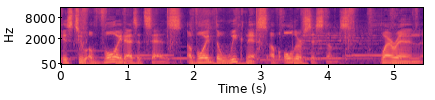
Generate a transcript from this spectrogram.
is to avoid, as it says, avoid the weakness of older systems wherein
